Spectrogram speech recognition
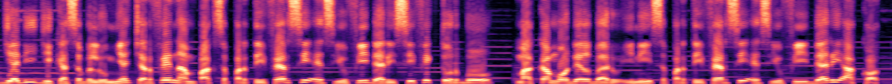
Jadi jika sebelumnya CR-V nampak seperti versi SUV dari Civic Turbo, maka model baru ini seperti versi SUV dari Accord.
